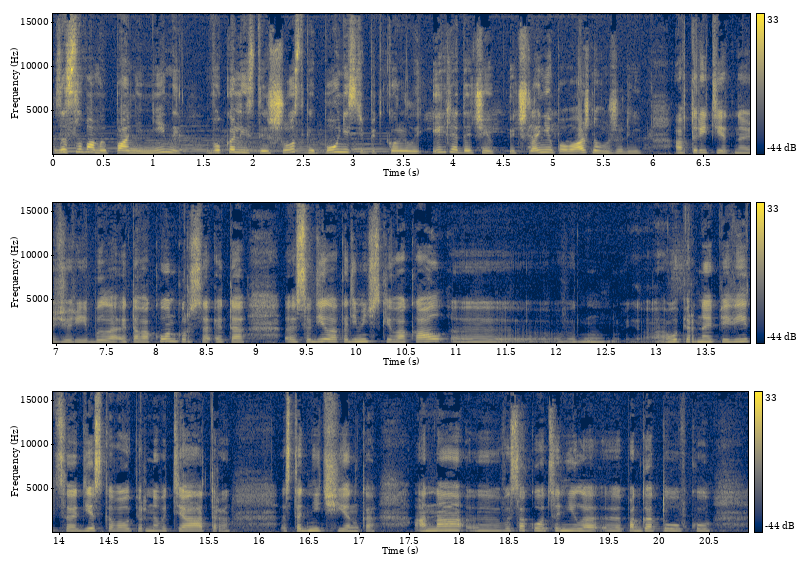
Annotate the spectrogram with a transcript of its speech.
За словами пані Ніни, вокалісти із шостки повністю підкорили і глядачів, і членів поважного журі. авторитетное жюри было этого конкурса. Это э, судил академический вокал, э, м, оперная певица Одесского оперного театра Стадниченко. Она э, высоко оценила э, подготовку э,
